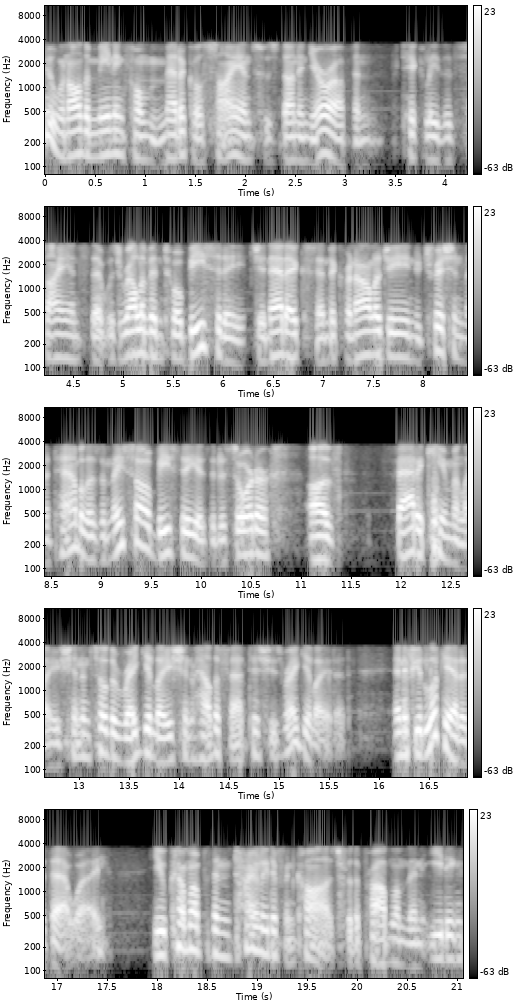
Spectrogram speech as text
II, when all the meaningful medical science was done in Europe and particularly the science that was relevant to obesity, genetics, endocrinology, nutrition, metabolism, they saw obesity as a disorder of fat accumulation, and so the regulation of how the fat tissue is regulated. And if you look at it that way, you come up with an entirely different cause for the problem than eating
